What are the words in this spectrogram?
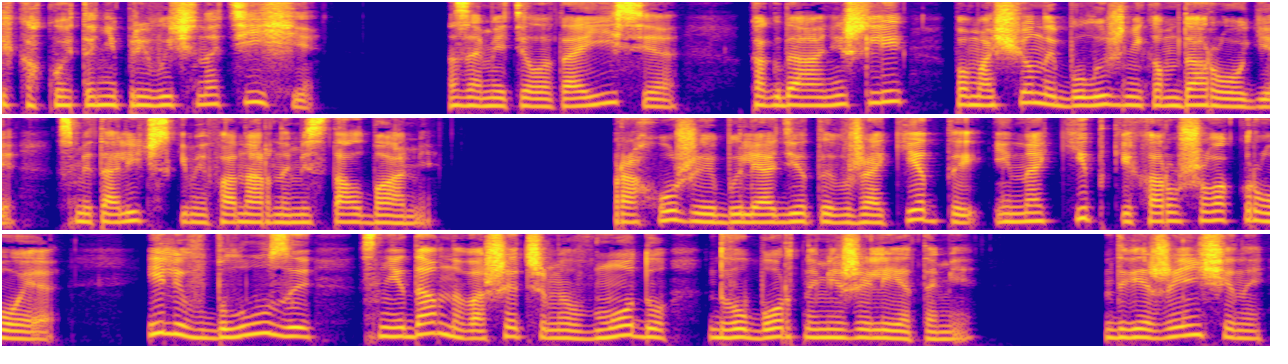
«Ты какой-то непривычно тихий», — заметила Таисия, когда они шли по мощенной булыжником дороге с металлическими фонарными столбами. Прохожие были одеты в жакеты и накидки хорошего кроя или в блузы с недавно вошедшими в моду двубортными жилетами. Две женщины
